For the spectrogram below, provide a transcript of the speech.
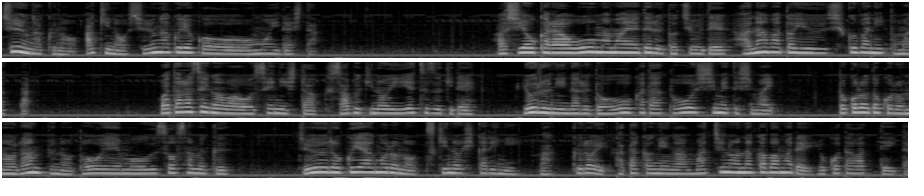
中学の秋の修学旅行を思い出した。足尾から大間々へ出る途中で花輪という宿場に泊まった。渡良瀬川を背にした草吹きの家続きで夜になると大方戸を閉めてしまいところどころのランプの投影も嘘寒く十六夜頃の月の光に真っ黒い肩影が町の半ばまで横たわっていた。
